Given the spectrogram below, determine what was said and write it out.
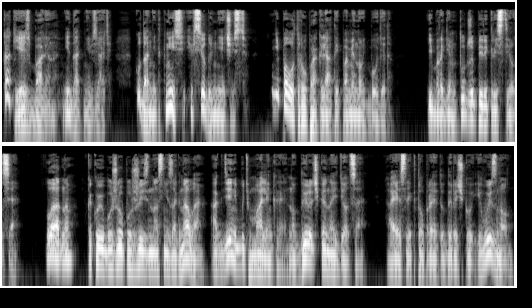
Как есть, барин, не дать не взять. Куда ни ткнись, и всюду нечисть. Не поутру проклятый помянуть будет. Ибрагим тут же перекрестился. «Ладно, какую бы жопу жизнь нас не загнала, а где-нибудь маленькая, но дырочка найдется. А если кто про эту дырочку и вызнал,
